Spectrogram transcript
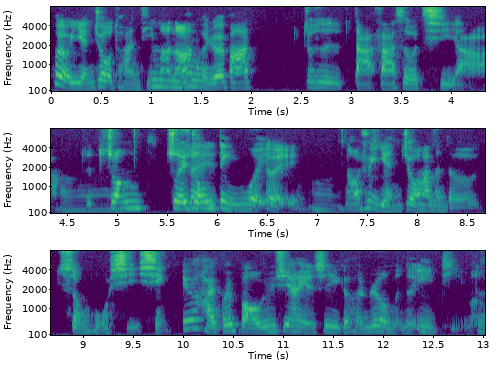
会有研究团体嘛，嗯然后他们可能就会帮他就是打发射器啊，哦就装追踪定位。，对，嗯然后去研究他们的生活习性。因为海龟保育现在也是一个很热门的议题嘛。对，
